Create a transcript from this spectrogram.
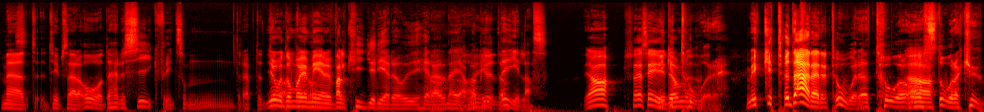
Med typ så här, åh det här är Sigfrid som dräpte Jo, de var ju mer valkyrier och hela den där jävla ja, biten. Det gillas. Ja, så jag säger ju, Mycket de, Tor. Mycket, där är det Tor! Det är Tor och Ja. stora kukar.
